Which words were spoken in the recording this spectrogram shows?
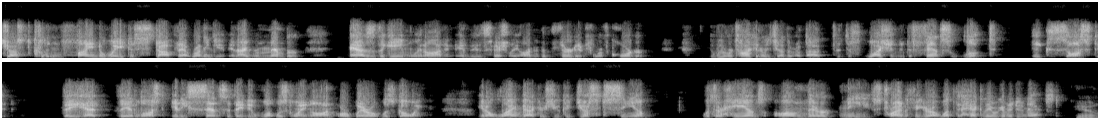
just couldn't find a way to stop that running game. And I remember as the game went on, and, and especially on into the third and fourth quarter, we were talking to each other about the def- Washington defense looked exhausted. They had they had lost any sense that they knew what was going on or where it was going. You know, linebackers, you could just see them with their hands on their knees, trying to figure out what the heck they were going to do next. yeah.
